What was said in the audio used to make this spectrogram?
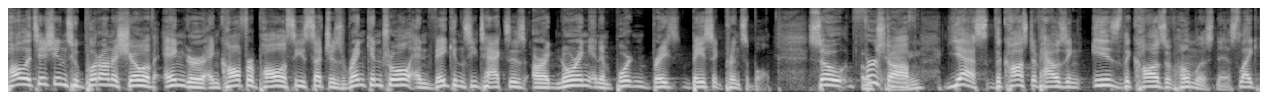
Politicians who put on a show of anger and call for policies such as rent control and vacancy taxes are ignoring an important basic principle. So, first Okay. off, yes, the cost of housing is the cause of homelessness. Like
